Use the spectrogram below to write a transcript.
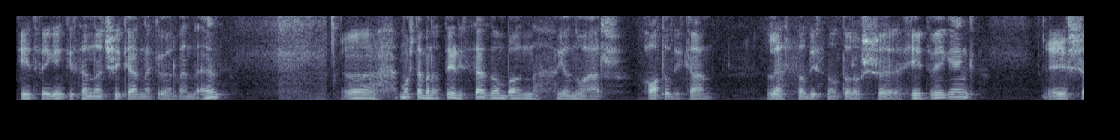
hétvégén, hiszen nagy sikernek örvend ez. Most ebben a téli szezonban, január 6-án lesz a disznótoros hétvégénk, és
